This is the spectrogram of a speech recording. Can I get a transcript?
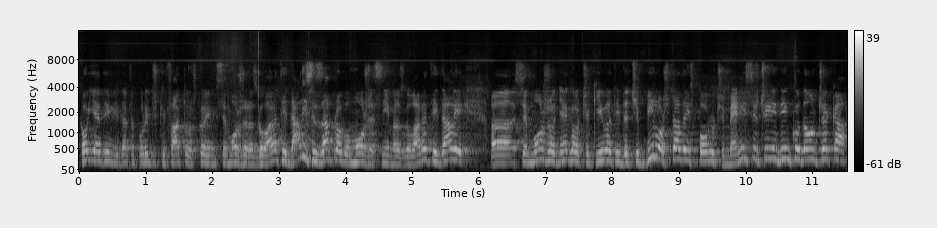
kao jedini dakle, politički faktor s kojim se može razgovarati, da li se zapravo može s njim razgovarati i da li se može od njega očekivati da će bilo šta da isporuči. Meni se čini, Dinko, da on čeka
